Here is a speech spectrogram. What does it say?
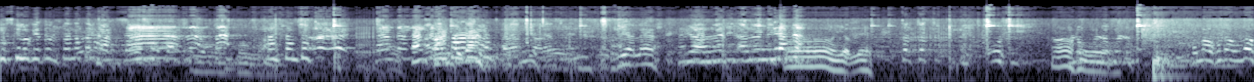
मुश्किल हो गया Oh, ya boleh. Oh. Allah, Allah, Allah.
